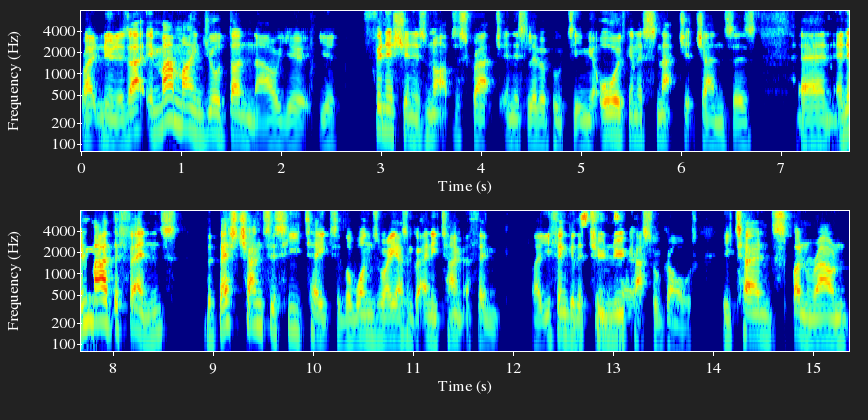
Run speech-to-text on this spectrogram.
right, Nunez, in my mind, you're done now. You you finishing is not up to scratch in this Liverpool team. You're always going to snatch at chances, mm. and and in my defence the best chances he takes are the ones where he hasn't got any time to think. Like you think of the two Newcastle goals, he turned, spun round,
